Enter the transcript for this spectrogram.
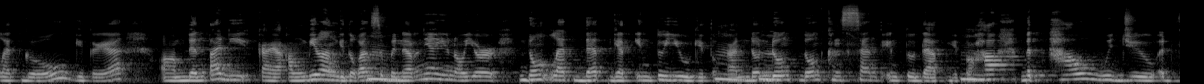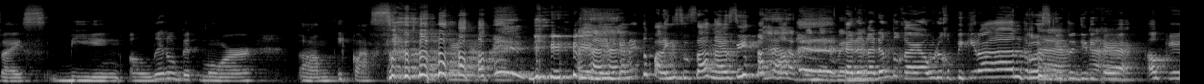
let go gitu ya? Um, dan tadi kayak kamu bilang gitu kan, sebenarnya you know you're don't let that get into you gitu kan, don't don't don't consent into that gitu. How but how would you advise being a little bit more um, ikhlas? Dunia ini karena itu paling susah gak sih? Kadang-kadang tuh kayak udah kepikiran terus Ah, gitu, jadi ah, kayak oke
